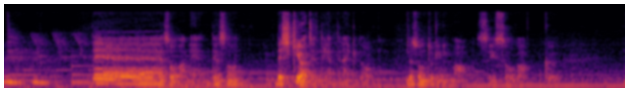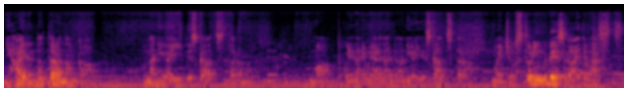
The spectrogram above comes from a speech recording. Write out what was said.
うんうん。でそうだね。でそので指揮は全然やってないけどでその時にまあ吹奏楽に入るんだったらなんか何がいいですかっつったらまあ特に何もやれないんで何がいいですかっつったら、まあ、一応ストリングベースが空いてます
